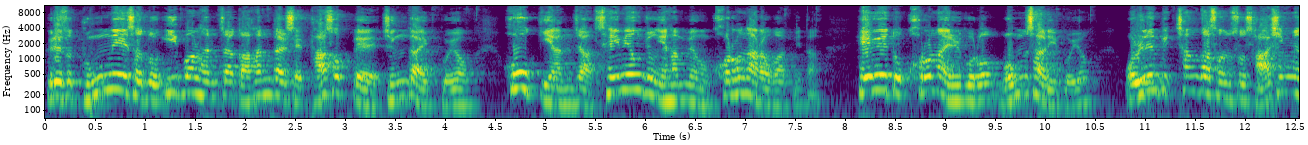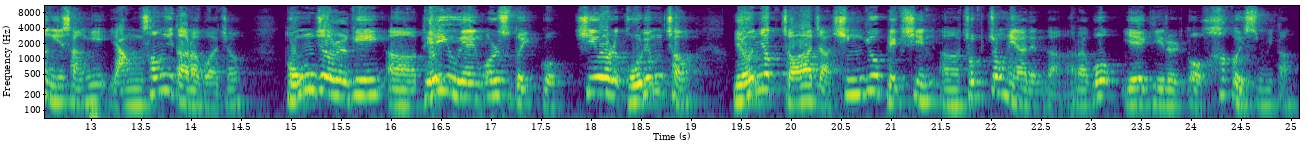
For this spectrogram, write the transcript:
그래서 국내에서도 입원 환자가 한 달 새 다섯 배 증가했고요. 호흡기 환자 3명 중에 한 명은 코로나라고 합니다. 해외도 코로나19로 몸살이고요. 올림픽 참가 선수 40명 이상이 양성이다라고 하죠. 동절기 어, 대유행 올 수도 있고 10월 고령청 면역 저하자 신규 백신 어, 접종해야 된다라고 얘기를 또 하고 있습니다.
